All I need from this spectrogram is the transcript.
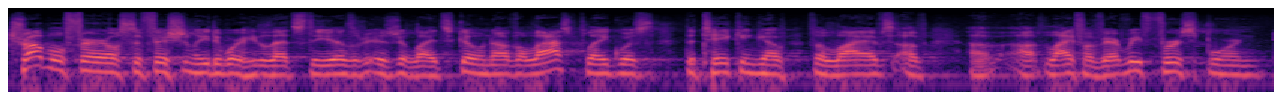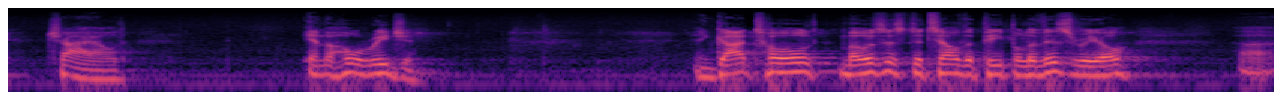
trouble Pharaoh sufficiently to where he lets the Israelites go. Now, the last plague was the taking of the lives of uh, uh, life of every firstborn child in the whole region. And God told Moses to tell the people of Israel, uh,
